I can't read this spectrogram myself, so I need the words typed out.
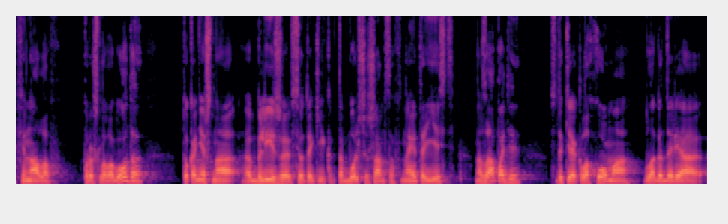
финалов прошлого года, то, конечно, ближе все-таки как-то больше шансов на это есть на Западе. Все-таки Оклахома, благодаря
